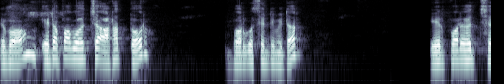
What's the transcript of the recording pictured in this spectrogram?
এবং এটা পাবো হচ্ছে আটাত্তর বর্গ সেন্টিমিটার। এরপরে হচ্ছে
